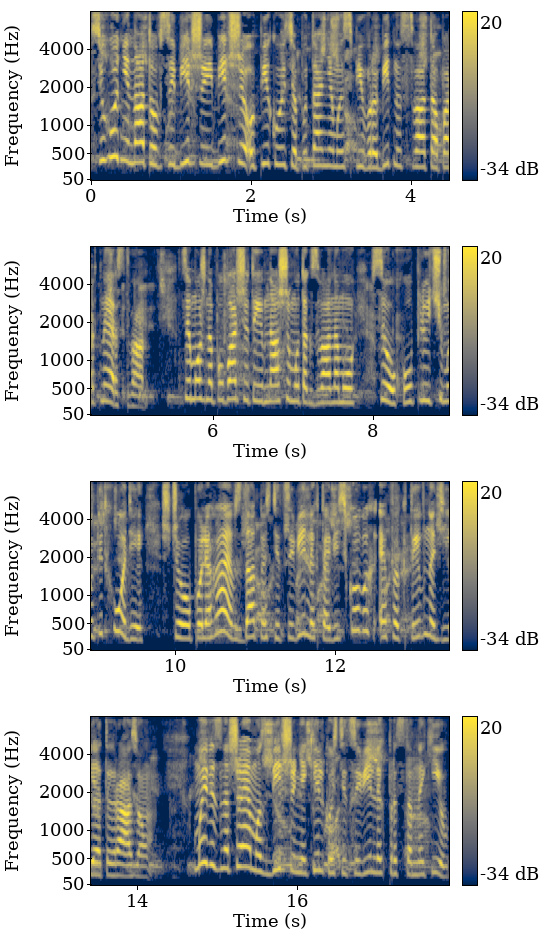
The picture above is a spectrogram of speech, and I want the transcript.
Сьогодні НАТО все більше і більше опікується питаннями співробітництва та партнерства. Це можна побачити і в нашому так званому всеохоплюючому підході, що полягає в здатності цивільних та військових ефективно діяти разом. Ми відзначаємо збільшення кількості цивільних представників,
